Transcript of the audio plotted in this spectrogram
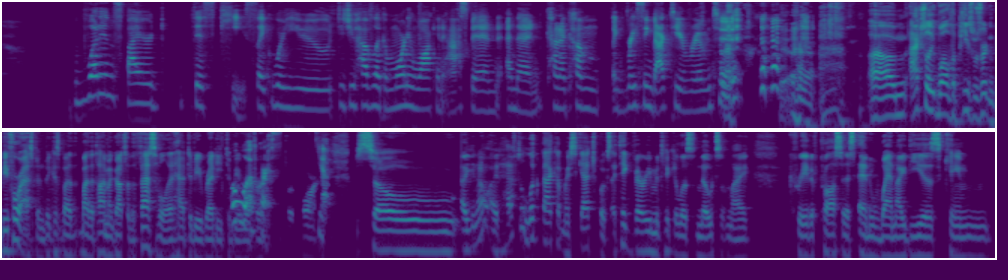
what inspired this piece? Like, were you, did you have like a morning walk in Aspen and then kind of come like racing back to your room to? um, actually, well, the piece was written before Aspen because by, by the time I got to the festival, it had to be ready to be oh, of course. performed. Yeah. So, uh, you know, I'd have to look back at my sketchbooks. I take very meticulous notes of my creative process and when ideas came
